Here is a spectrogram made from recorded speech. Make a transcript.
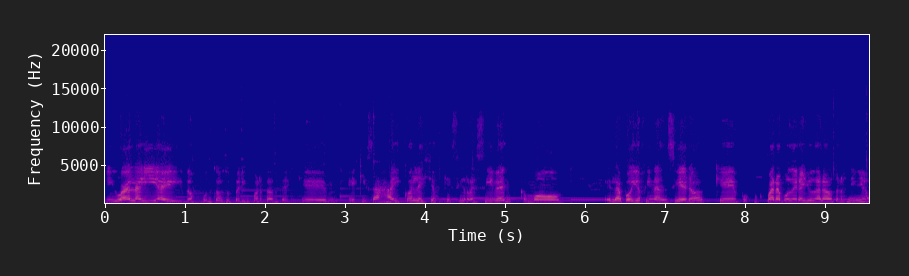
Igual ahí hay dos puntos súper importantes que eh, quizás hay colegios que sí reciben como el apoyo financiero que, para poder ayudar a otros niños,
